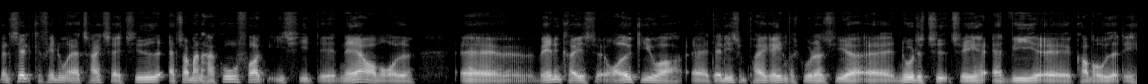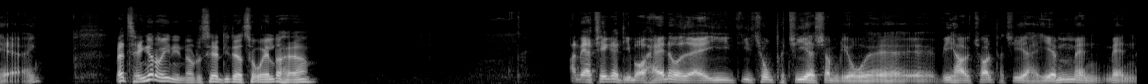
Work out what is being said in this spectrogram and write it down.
man selv kan finde ud af at trække sig i tide, at så man har gode folk i sit øh, vennekreds, rådgiver, øh, der ligesom prikker ind på skulderen og siger, øh, nu er det tid til, at vi øh, kommer ud af det her. Ikke? Hvad tænker du egentlig, når du ser de der to ældre herrer? Jamen, jeg tænker, at de må have noget af i de to partier, som jo, øh, vi har jo 12 partier herhjemme, men, men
